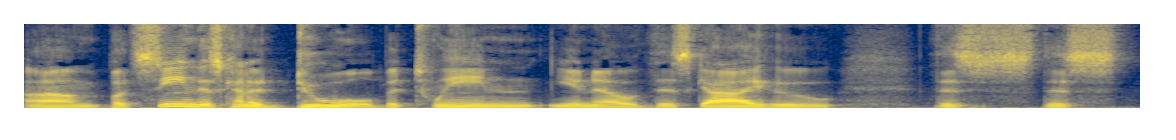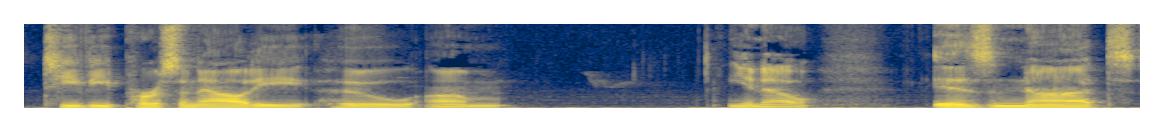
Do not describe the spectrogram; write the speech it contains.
Um, but seeing this kind of duel between you know this guy who this this TV personality who um, you know is not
